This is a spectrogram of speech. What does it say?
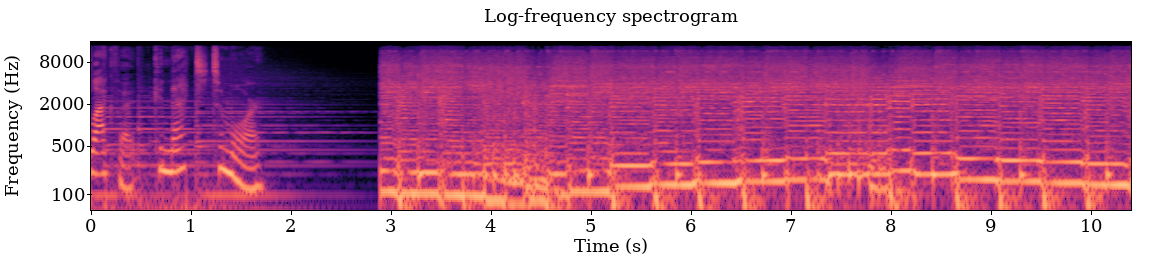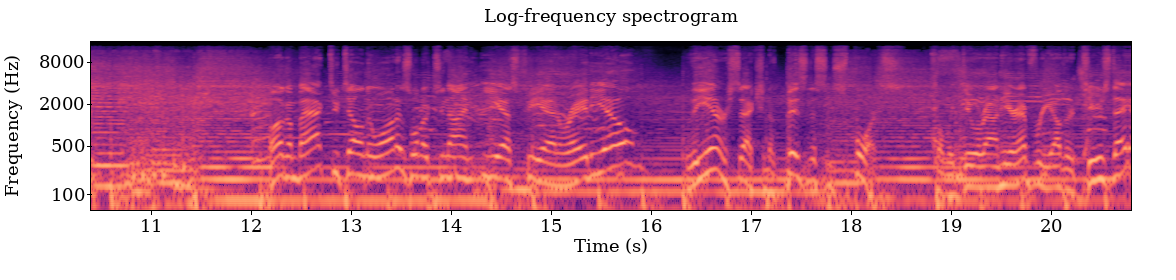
Blackfoot, connect to more. Welcome back to Tell Nuanez 1029 ESPN Radio, the intersection of business and sports. That's what we do around here every other Tuesday.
